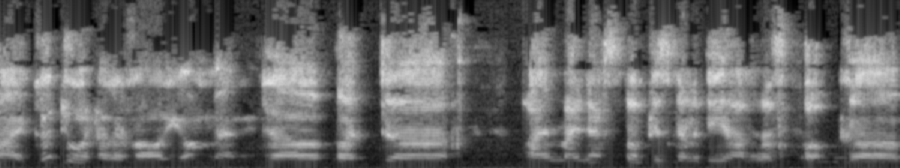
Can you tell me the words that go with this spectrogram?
I could do another volume, and uh, but uh, I, my next book is going to be on this Book. Uh,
